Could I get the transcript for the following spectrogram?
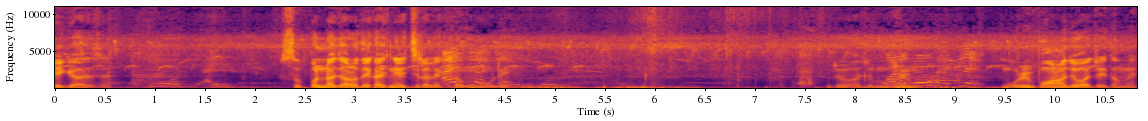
થઈ ગયા છે સુપર નજારો દેખાય છે નેચરલ એકદમ મોડી. જોવા છે મોડી. મોડીને પોણો જોવા જઈ તમે.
